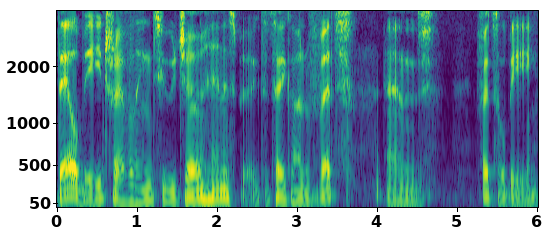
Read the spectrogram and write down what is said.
They'll be traveling to Johannesburg to take on Wits, and Wits will be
